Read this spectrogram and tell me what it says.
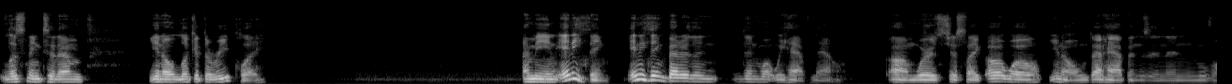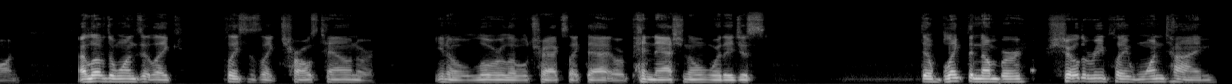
listening to them, you know, look at the replay. I mean, anything anything better than than what we have now, um, where it's just like, oh well, you know, that happens, and then move on. I love the ones that like places like Charles Town or you know lower level tracks like that or Penn National where they just they'll blink the number, show the replay one time,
